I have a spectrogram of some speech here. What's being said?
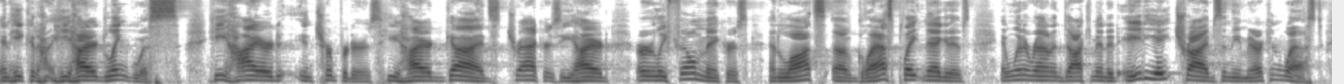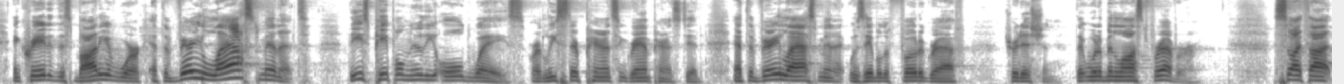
And he, could, he hired linguists, he hired interpreters, he hired guides, trackers, he hired early filmmakers, and lots of glass plate negatives, and went around and documented 88 tribes in the American West and created this body of work at the very last minute these people knew the old ways, or at least their parents and grandparents did. At the very last minute, was able to photograph tradition that would have been lost forever. So I thought,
